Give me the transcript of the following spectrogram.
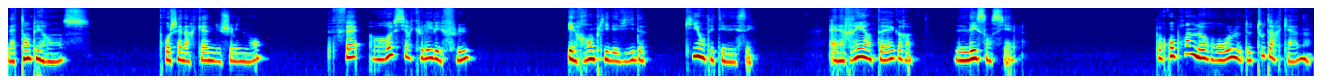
la tempérance, prochaine arcane du cheminement, fait recirculer les flux et remplit les vides qui ont été laissés. Elle réintègre l'essentiel. Pour comprendre le rôle de tout arcane,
